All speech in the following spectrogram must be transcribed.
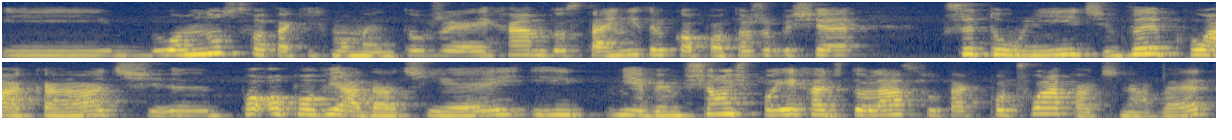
i było mnóstwo takich momentów, że ja jechałam do stajni tylko po to, żeby się przytulić, wypłakać, y, poopowiadać jej i nie wiem, wsiąść, pojechać do lasu, tak poczłapać nawet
